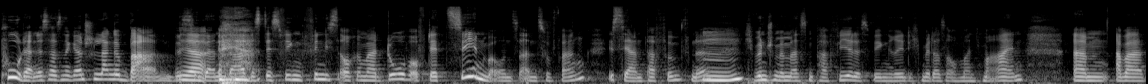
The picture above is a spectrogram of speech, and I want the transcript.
puh, dann ist das eine ganz schön lange Bahn, bis ja. du dann da bist. Deswegen finde ich es auch immer doof, auf der 10 bei uns anzufangen. Ist ja ein paar 5, ne? Mhm. Ich wünsche mir immer, ein paar 4, deswegen rede ich mir das auch manchmal ein. Ähm, aber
